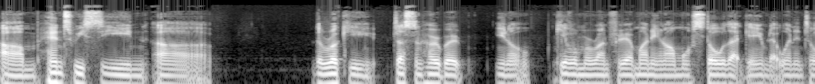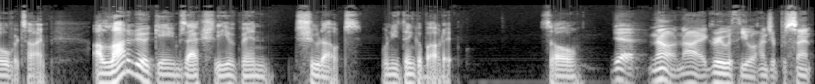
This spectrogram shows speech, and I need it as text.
Um, hence we seen uh the rookie Justin Herbert, you know, give them a run for their money and almost stole that game that went into overtime. A lot of their games actually have been shootouts when you think about it. So yeah. No, no, I agree with you hundred percent.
